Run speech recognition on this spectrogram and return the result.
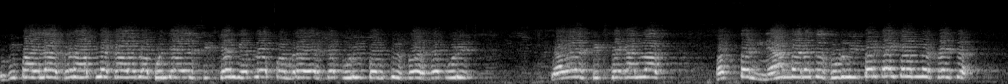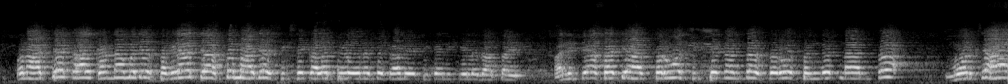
तुम्ही पाहिलं असेल आपल्या काळात आपण ज्यावेळेस शिक्षण घेतलं पंधरा वर्षापूर्वी पंचवीस वर्षापूर्वी त्यावेळेस शिक्षकांना फक्त ज्ञानदानाचं सोडून इतर काही काम नसायचं. पण आजच्या कालखंडामध्ये सगळ्यात जास्त माझ्या शिक्षकाला पिळवण्याचं काम या ठिकाणी केलं जात आहे. आणि त्यासाठी आज सर्व शिक्षकांचा सर्व संघटनांचा मोर्चा हा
